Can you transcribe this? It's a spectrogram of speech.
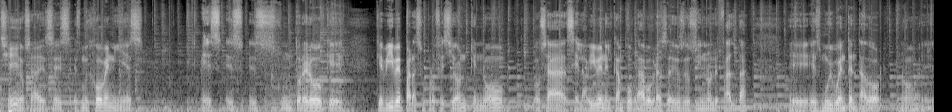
sí, o sea, es, es, es muy joven y es, es, es, un torero que, que vive para su profesión, que no, o sea, se la vive en el campo bravo, gracias a Dios, eso sí no le falta. Eh, es muy buen tentador, ¿no? Eh,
